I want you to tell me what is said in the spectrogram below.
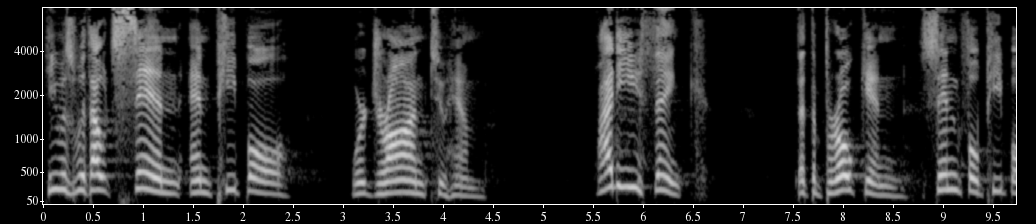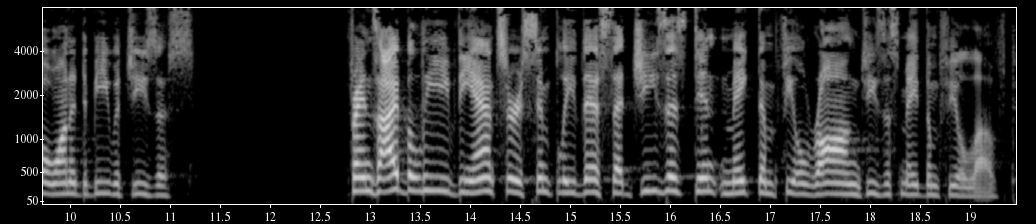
He was without sin and people were drawn to him. Why do you think that the broken, sinful people wanted to be with Jesus? Friends, I believe the answer is simply this, that Jesus didn't make them feel wrong, Jesus made them feel loved.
